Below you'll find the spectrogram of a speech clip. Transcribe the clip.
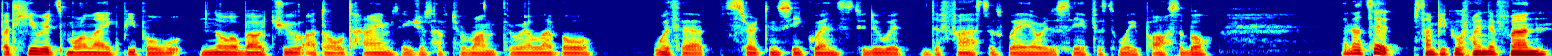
But here it's more like people know about you at all times. You just have to run through a level with a certain sequence to do it the fastest way or the safest way possible. And that's it. Some people find it fun.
